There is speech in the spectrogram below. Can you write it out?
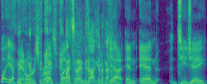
Well, yeah, bad owners for us. But that's what I'm talking about. Yeah, and and TJ,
